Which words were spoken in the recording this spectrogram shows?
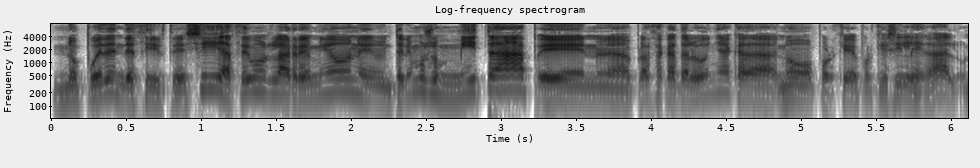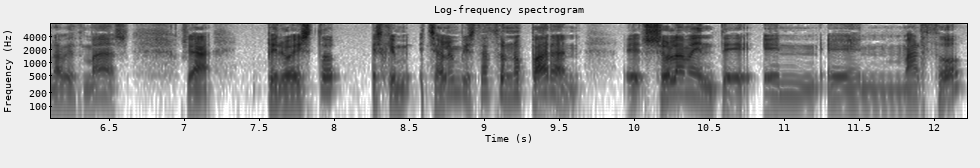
no pueden decirte, sí, hacemos la reunión, tenemos un meetup en Plaza Cataluña cada... No, ¿por qué? Porque es ilegal, una vez más. O sea, pero esto, es que echarle un vistazo, no paran. Eh, solamente en, en marzo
